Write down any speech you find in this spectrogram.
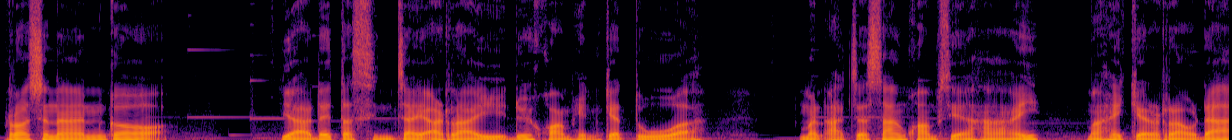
เพราะฉะนั้นก็อย่าได้ตัดสินใจอะไรด้วยความเห็นแก่ตัว มันอาจจะสร้างความเสียหายมาให้แก่เราได้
